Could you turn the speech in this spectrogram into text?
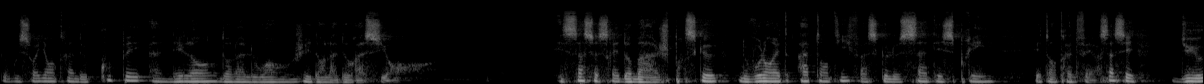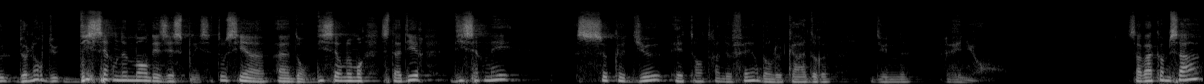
que vous soyez en train de couper un élan dans la louange et dans l'adoration. Et ça, ce serait dommage, parce que nous voulons être attentifs à ce que le Saint-Esprit est en train de faire. Ça, c'est de l'ordre du discernement des esprits. C'est aussi un, don, discernement, c'est-à-dire discerner ce que Dieu est en train de faire dans le cadre d'une réunion. Ça va comme ça?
